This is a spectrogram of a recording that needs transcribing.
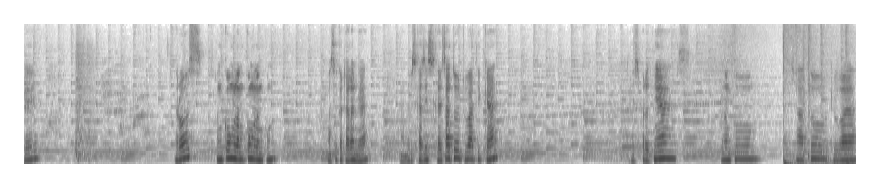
oke. Terus lengkung lengkung lengkung. Masuk ke dalam ya. Nah terus kasih garis satu dua tiga. Terus perutnya lengkung. Satu dua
